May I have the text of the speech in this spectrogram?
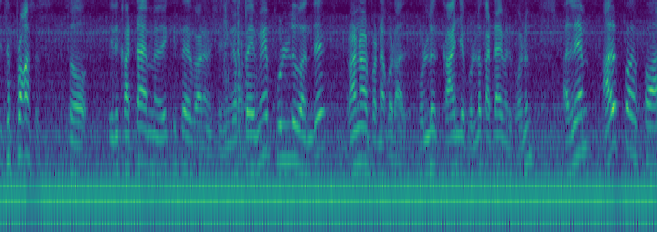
it's a process so இது கட்டாயம் வைக்க தேவையான விஷயம். நீங்கள் எப்பயுமே புல் வந்து ரன் அவுட் பண்ணக்கூடாது. புல் காஞ்ச புல் கட்டாயம் இருக்கணும். அதுலேயும் அல்ஃபா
